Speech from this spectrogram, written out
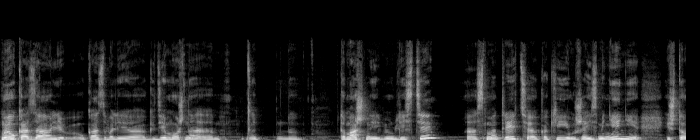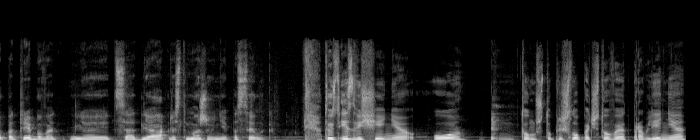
Мы указали, указывали, где можно э, в домашнем листе э, смотреть, э, какие уже изменения и что потребуется для растамаживания посылок. То есть извещение о том, что пришло почтовое отправление,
